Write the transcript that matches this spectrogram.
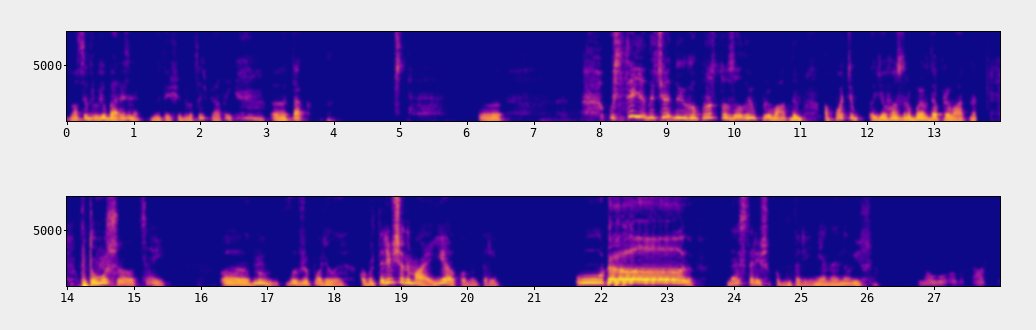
22 березня 2025. Е, так. Ось це я нечайно його просто залив приватним, а потім його зробив де приватним. Тому що цей. Е, ну, ви вже поняли. Коментарів ще немає, є коментарі. Ура! Найстаріші коментарі, ні, найновіше. нову аватарку.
